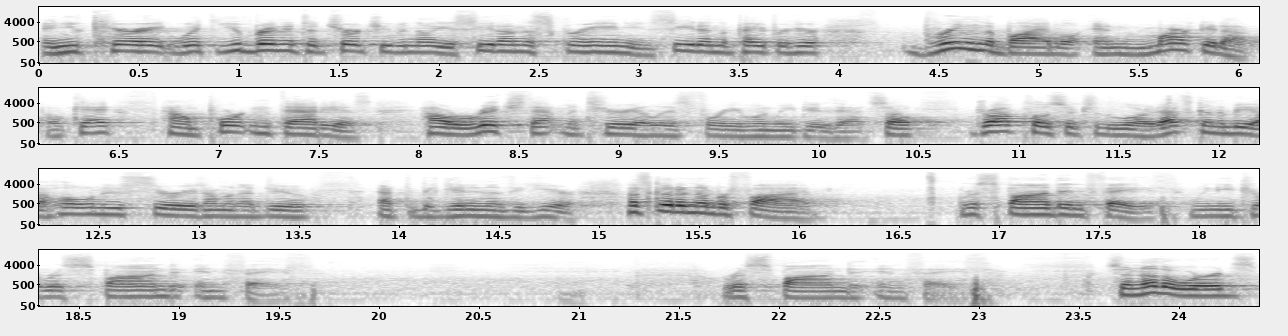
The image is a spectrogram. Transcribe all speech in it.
and you carry it with you. Bring it to church even though you see it on the screen, you see it in the paper here. Bring the Bible and mark it up, okay? How important that is, how rich that material is for you when we do that. So draw closer to the Lord. That's going to be a whole new series I'm going to do at the beginning of the year. Let's go to number five respond in faith. We need to respond in faith respond in faith. So, in other words,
